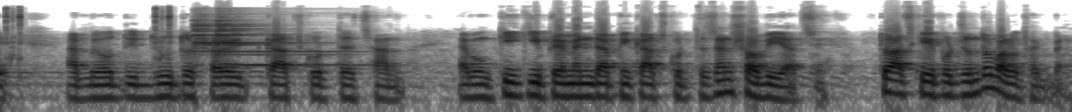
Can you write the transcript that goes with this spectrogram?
আপনি অতি দ্রুত সহিত কাজ করতে চান এবং কি কি পেমেন্টে আপনি কাজ করতে চান সবই আছে। তো আজকে এ পর্যন্ত ভালো থাকবেন।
